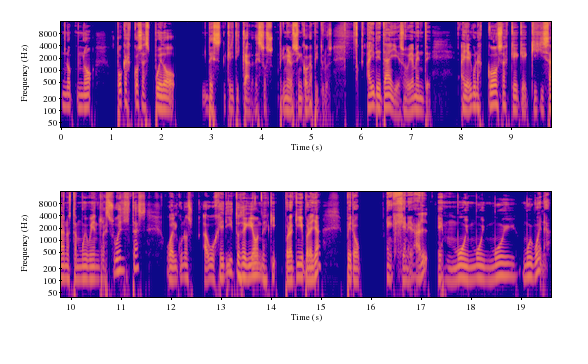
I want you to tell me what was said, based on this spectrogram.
no, no pocas cosas puedo criticar de esos primeros cinco capítulos. Hay detalles, obviamente. Hay algunas cosas que, que, quizá no están muy bien resueltas o algunos agujeritos de guion de aquí, por aquí y por allá, pero en general es muy, muy, muy, muy buena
